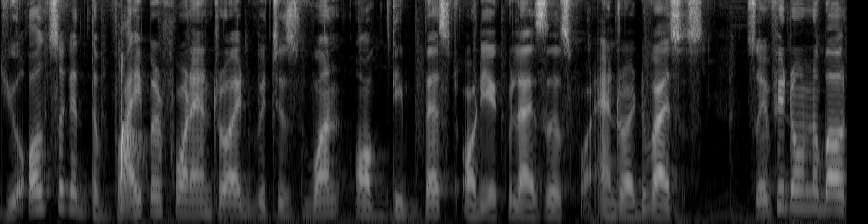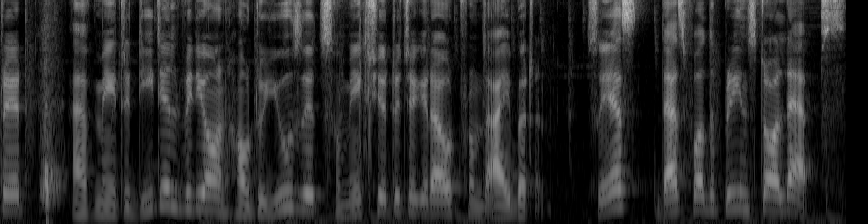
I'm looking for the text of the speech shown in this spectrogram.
You also get the ViPER4Android, which is one of the best audio equalizers for Android devices. So if you don't know about it, I have made a detailed video on how to use it, so make sure to check it out from the i button. So yes, that's for the pre-installed apps.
